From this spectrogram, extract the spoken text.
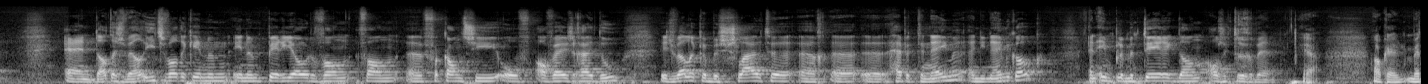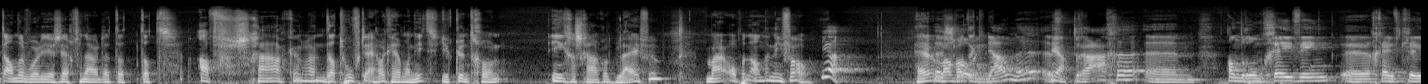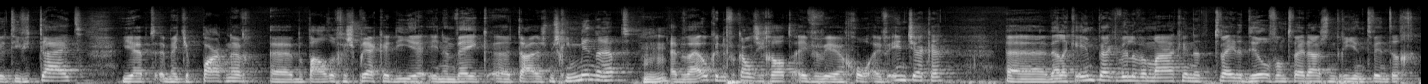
En dat is wel iets wat ik in een, in een periode van, van vakantie of afwezigheid doe. Is welke besluiten heb ik te nemen? En die neem ik ook. En implementeer ik dan als ik terug ben. Ja. Oké, met andere woorden, je zegt van nou dat, dat, dat afschakelen, dat hoeft eigenlijk helemaal niet. Je kunt gewoon ingeschakeld blijven, maar op een ander niveau. Ja, Hè, Eh, maar wat slowing ik, down, hè? eh, Ja. vertragen, ehm, andere omgeving, eh, geeft creativiteit. Je hebt met je partner bepaalde gesprekken die je in een week thuis misschien minder hebt. Mhm. Hebben wij ook in de vakantie gehad. Even weer, goh, even inchecken. Welke impact willen we maken in het tweede deel van 2023?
